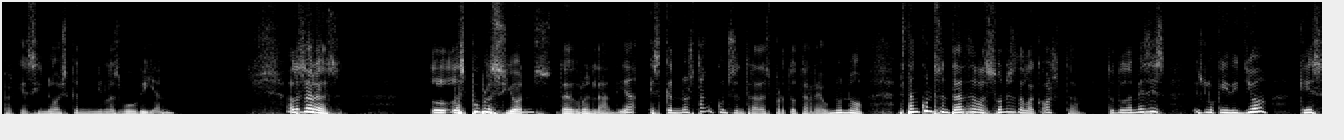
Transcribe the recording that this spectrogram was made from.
perquè si no és que ni les veurien. Aleshores, les poblacions de Groenlàndia és que no estan concentrades per tot arreu, no, no. Estan concentrades a les zones de la costa. Tot el més és, és el que he dit jo, que és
